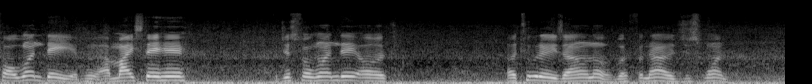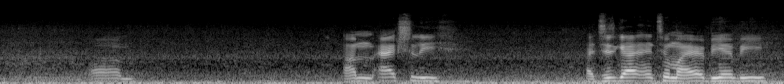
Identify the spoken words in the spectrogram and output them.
for one day. I might stay here just for one day or or two days i don't know. But for now it's just one. Um, I'm actually, I just got into my Airbnb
